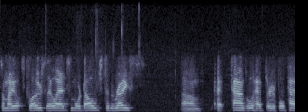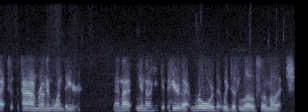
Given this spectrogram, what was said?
somebody else close, they'll add some more dogs to the race. Um, at times we'll have three or four packs at the time running one deer. And that, you know, you get to hear that roar that we just love so much.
